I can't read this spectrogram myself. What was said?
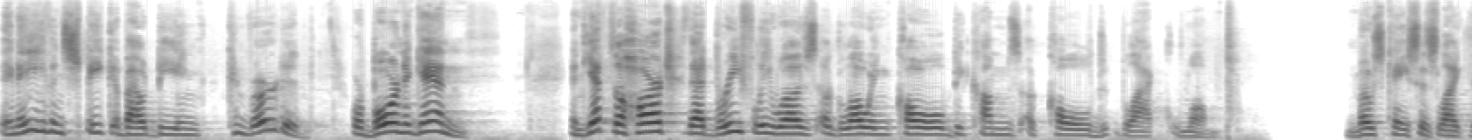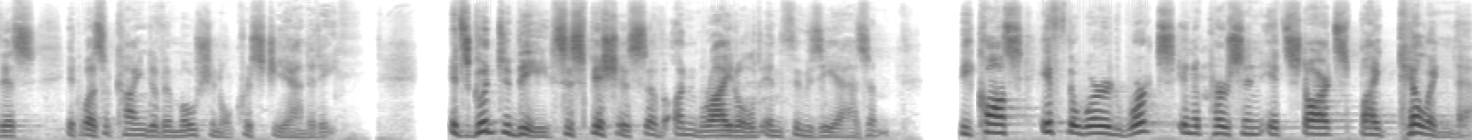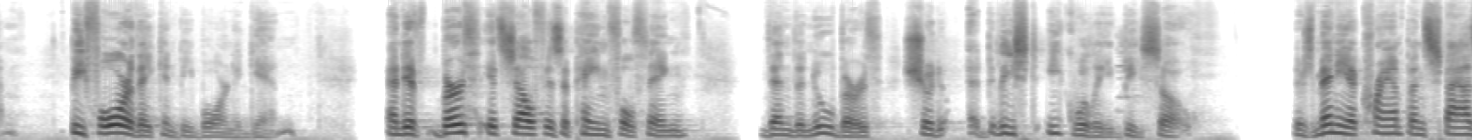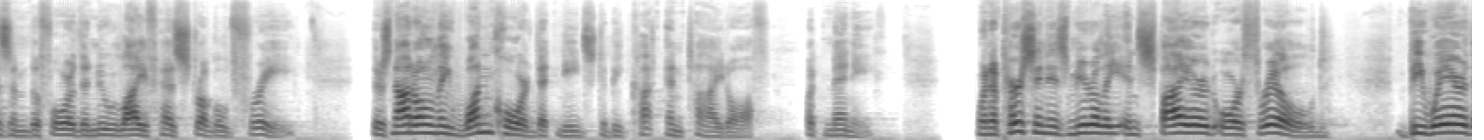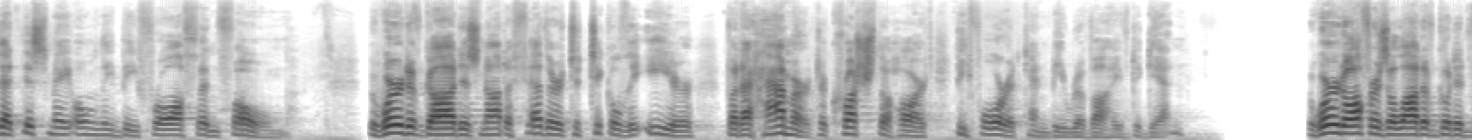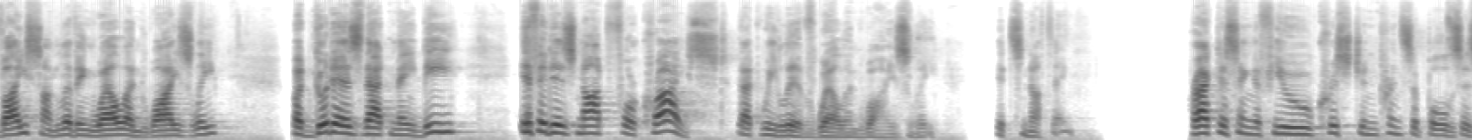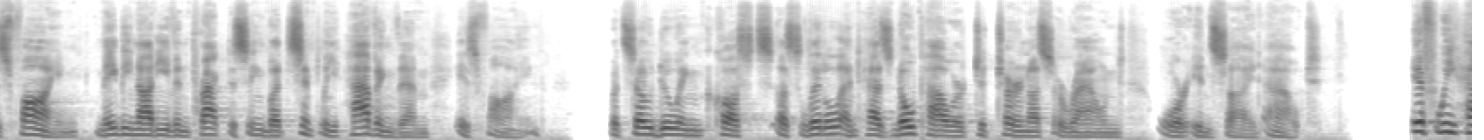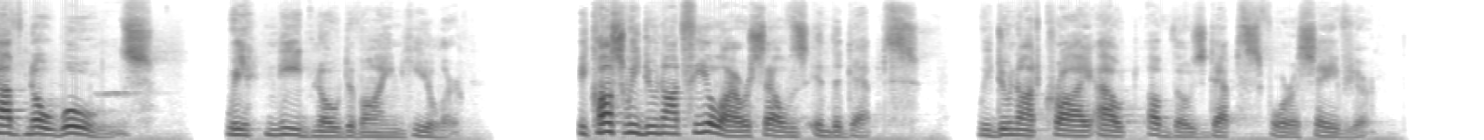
They may even speak about being converted or born again. And yet, the heart that briefly was a glowing coal becomes a cold black lump. In most cases like this, it was a kind of emotional Christianity. It's good to be suspicious of unbridled enthusiasm because if the word works in a person, it starts by killing them before they can be born again. And if birth itself is a painful thing, then the new birth should at least equally be so. There's many a cramp and spasm before the new life has struggled free. There's not only one cord that needs to be cut and tied off, but many. When a person is merely inspired or thrilled, Beware that this may only be froth and foam. The word of God is not a feather to tickle the ear, but a hammer to crush the heart before it can be revived again. The word offers a lot of good advice on living well and wisely, but good as that may be, if it is not for Christ that we live well and wisely, it's nothing. Practicing a few Christian principles is fine. Maybe not even practicing, but simply having them is fine. But so doing costs us little and has no power to turn us around or inside out. If we have no wounds, we need no divine healer. Because we do not feel ourselves in the depths, we do not cry out of those depths for a Savior.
